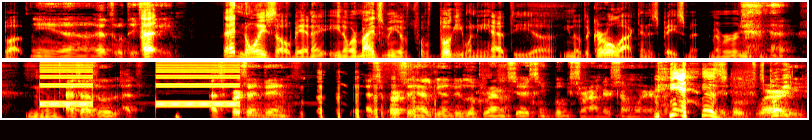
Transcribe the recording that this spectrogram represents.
But Yeah, that's what they say. that noise, though, man, I, you know, reminds me of, of Boogie when he had the, uh, you know, the girl locked in his basement. Remember? And, you know? That's, what I was- that's, that's the first thing to do. That's the first thing I was going to do. Look around and see if I see Boogs around there somewhere. Like, hey, Boogs, where are Boogie- you?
